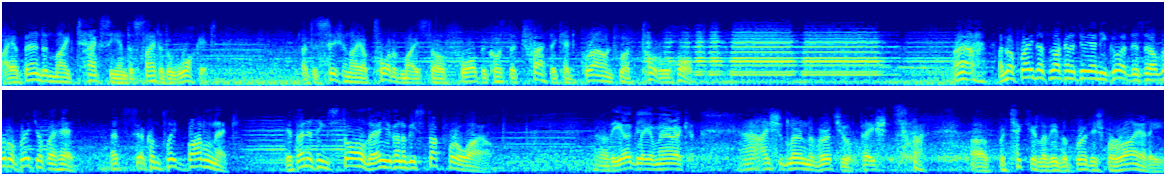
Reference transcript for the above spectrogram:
I abandoned my taxi and decided to walk it. A decision I applauded myself for because the traffic had ground to a total halt. Uh, I'm afraid that's not going to do you any good. There's a little bridge up ahead. That's a complete bottleneck. If anything's stalled there, you're going to be stuck for a while. the ugly American. Uh, I should learn the virtue of patience. uh, particularly the British variety.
